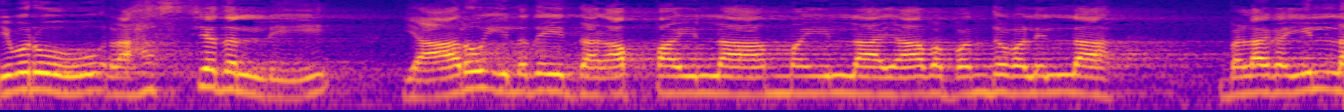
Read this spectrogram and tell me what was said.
ಇವರು ರಹಸ್ಯದಲ್ಲಿ ಯಾರೂ ಇಲ್ಲದೇ ಇದ್ದಾಗ ಅಪ್ಪ ಇಲ್ಲ, ಅಮ್ಮ ಇಲ್ಲ, ಯಾವ ಬಂಧುಗಳಿಲ್ಲ, ಬಳಗ ಇಲ್ಲ.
